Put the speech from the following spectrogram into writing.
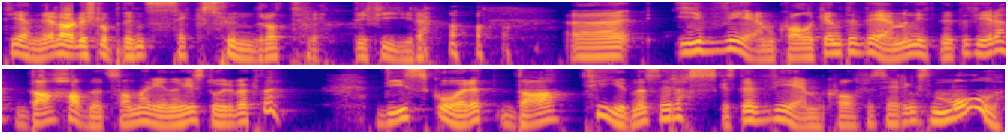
Til gjengjeld har de sluppet inn 634. Eh, I VM-kvaliken til VM i 1994, da havnet San Marino i historiebøkene. De skåret da tidenes raskeste VM-kvalifiseringsmål,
